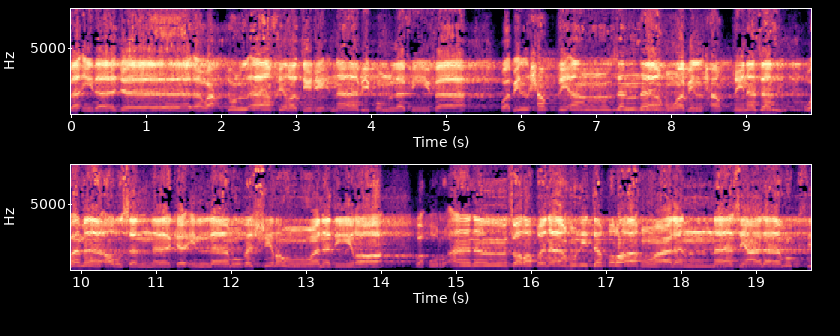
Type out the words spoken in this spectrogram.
فإذا جاء وعد الآخرة جئنا بكم لفيفا. وبالحق أنزلناه وبالحق نزل وما أرسلناك إلا مبشرا ونذيرا. وقرآنا فرقناه لتقرأه على الناس على مكث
